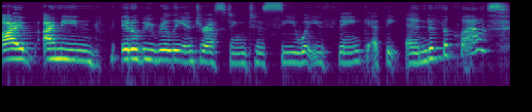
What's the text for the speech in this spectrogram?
I, I mean, it'll be really interesting to see what you think at the end of the class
